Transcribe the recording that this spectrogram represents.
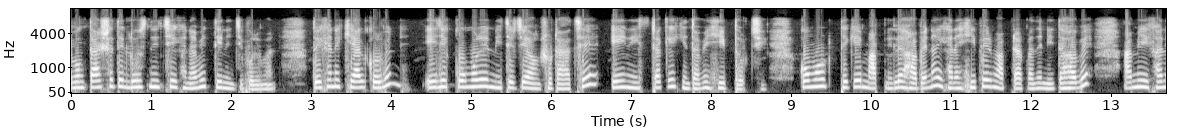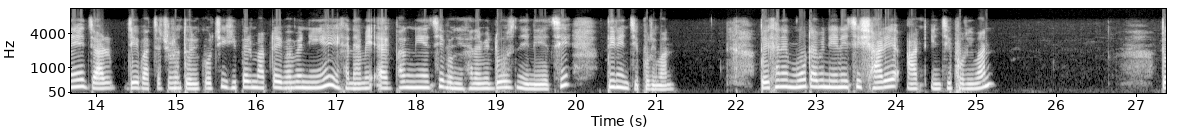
এবং তার সাথে লুজ নিচ্ছি এখানে আমি তিন ইঞ্চি পরিমাণ। তো এখানে খেয়াল করবেন এই যে কোমরের নিচের যে অংশটা আছে, এই নিচটাকে কিন্তু আমি হিপ ধরছি। কোমর থেকে মাপ নিলে হবে না, এখানে হিপের মাপটা আপনাদের নিতে হবে। আমি এখানে যার যে বাচ্চার জন্য তৈরি করছি হিপের মাপটা এভাবে নিয়ে এখানে আমি এক ভাগ নিয়েছি এবং এখানে আমি ডোজ নিয়ে নিয়েছি তিন ইঞ্চি পরিমাণ। তো এখানে মোট আমি নিয়ে নিয়েছি সাড়ে আট ইঞ্চি পরিমাণ। তো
